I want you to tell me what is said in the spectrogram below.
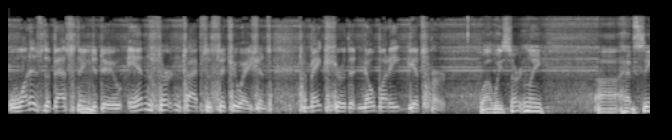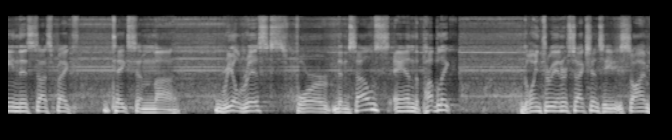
what is the best thing to do in certain types of situations to make sure that nobody gets hurt. Well, we certainly uh, have seen this suspect take some uh, real risks for themselves and the public going through intersections. He saw him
